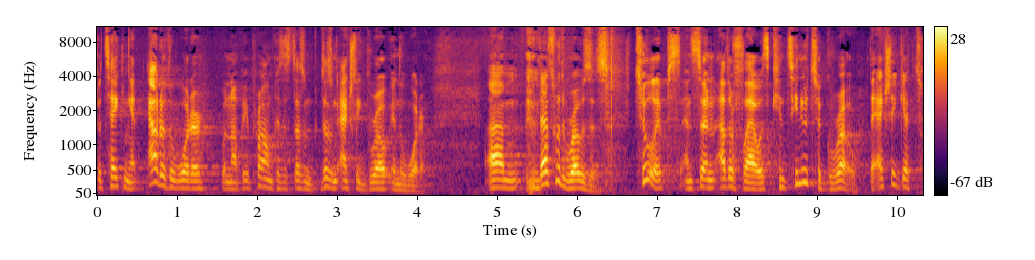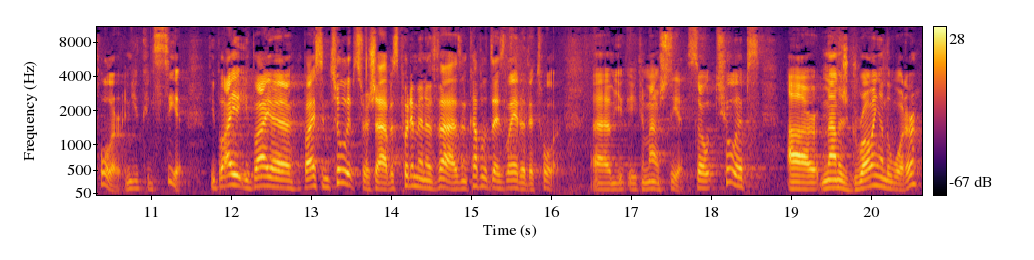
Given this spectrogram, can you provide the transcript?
but taking it out of the water would not be a problem because it doesn't, doesn't actually grow in the water. Um, that's with roses. Tulips and certain other flowers continue to grow. They actually get taller, and you can see it. You buy, it, you buy, a, buy some tulips for Shabbos, put them in a vase, and a couple of days later they're taller. Um, you, you can manage to see it. So tulips are mamish growing in the water.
